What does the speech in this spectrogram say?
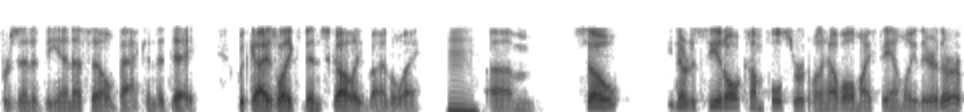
presented the NFL back in the day with guys like Vin Scully, by the way. Mm. Um, so, you know, to see it all come full circle and have all my family there, there are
